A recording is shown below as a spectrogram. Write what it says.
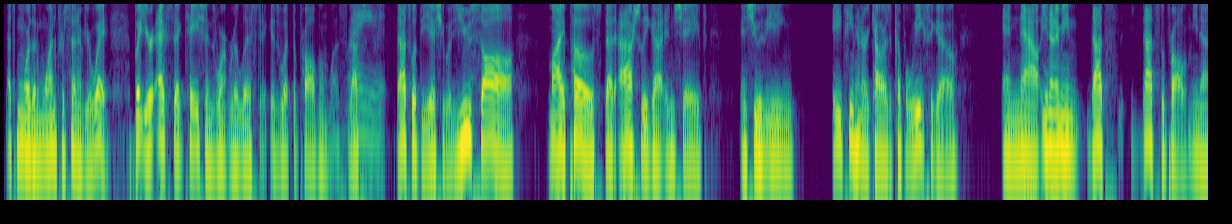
that's more than 1% of your weight, but your expectations weren't realistic is what the problem was. That's, that's what the issue was. You saw my post that Ashley got in shape and she was eating 1800 calories a couple weeks ago and now you know what i mean? That's that's the problem you know?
